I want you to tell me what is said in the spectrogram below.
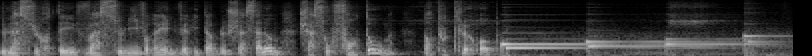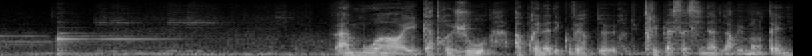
de la sûreté va se livrer à une véritable chasse à l'homme, chasse aux fantômes dans toute l'Europe. un mois et quatre jours après la découverte du triple assassinat de la rue Montaigne,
